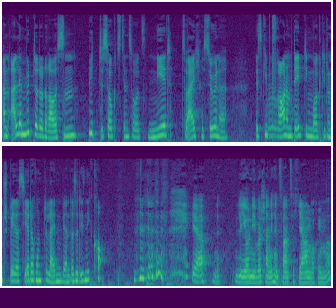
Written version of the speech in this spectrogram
An alle Mütter da draußen, bitte sagt den Satz nicht zu eure Söhne. Es gibt Hm. Frauen am Datingmarkt, die dann später sehr darunter leiden werden, dass er das nicht kann. ja, Leonie wahrscheinlich in 20 Jahren noch immer.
